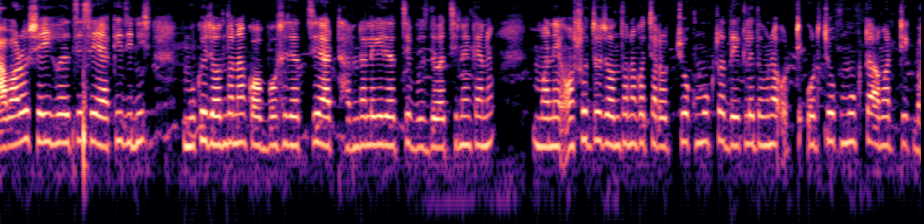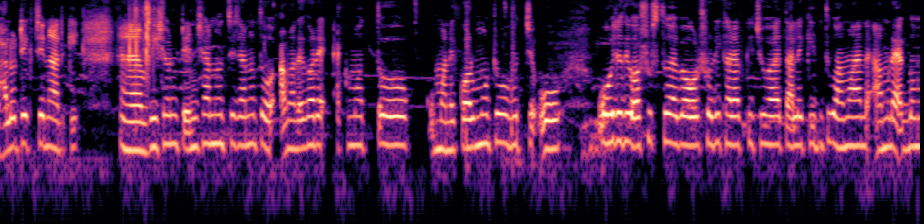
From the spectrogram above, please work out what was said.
আবারও সেই হয়েছে সেই একই জিনিস। মুখে যন্ত্রণা কফ বসে যাচ্ছে আর ঠান্ডা লেগে যাচ্ছে, বুঝতে পারছি না কেন। মানে অসহ্য যন্ত্রণা করছে আর ওর চোখ মুখটা দেখলে তোমরা ওর চোখ মুখটা আমার ঠিক ভালো ঠেকছে না আর কি। হ্যাঁ, ভীষণ টেনশান হচ্ছে জানো তো। আমাদের ঘরে একমাত্র মানে কর্মটো হচ্ছে ও। ও যদি অসুস্থ হয় বা ওর শরীর খারাপ কিছু হয় তাহলে কিন্তু আমার আমরা একদম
